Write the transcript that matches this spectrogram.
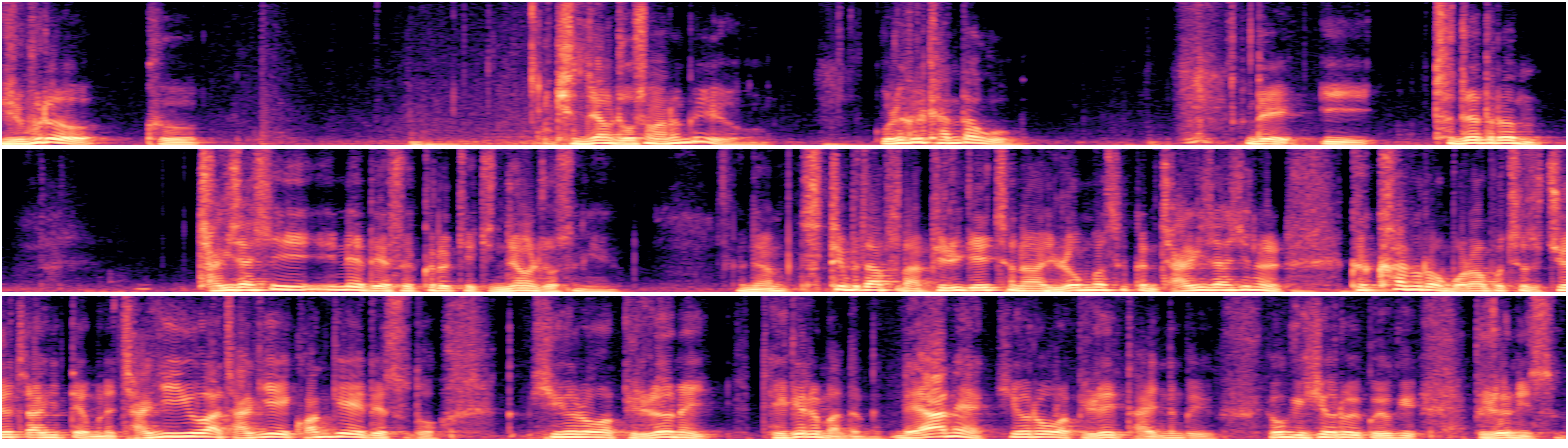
일부러 그 긴장을 조성하는 거예요. 원래 그렇게 한다고. 근데 이 천재들은 자기 자신에 대해서 그렇게 긴장을 조성해요. 왜냐하면 스티브 잡스나 빌 게이츠나 일론 머스크는 자기 자신을 극한으로 몰아붙여서 쥐어짜기 때문에 자기와 자기의 관계에 대해서도 히어로와 빌런의 대결을 만드는 거예요. 내 안에 히어로와 빌런이 다 있는 거예요. 여기 히어로 있고 여기 빌런이 있어.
